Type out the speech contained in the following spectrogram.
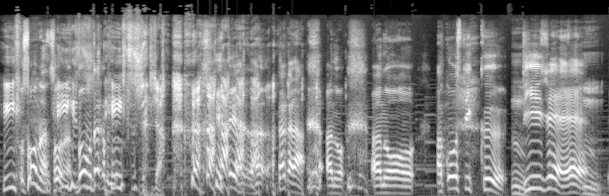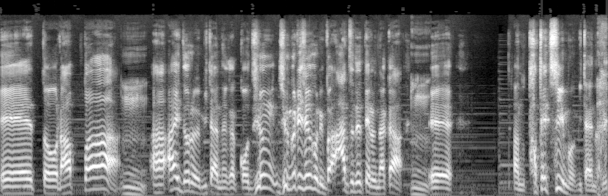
変そうなんそうなん変もうだから変質者じゃん。いやいやだからあのあのアコースティック、うん DJ、うんえーっとラッパー、うん。あアイドルみたいなのがこうじゅんじゅんぐりじゅんぐりバーッと出てる中、うん。えーあの縦チームみたいなね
